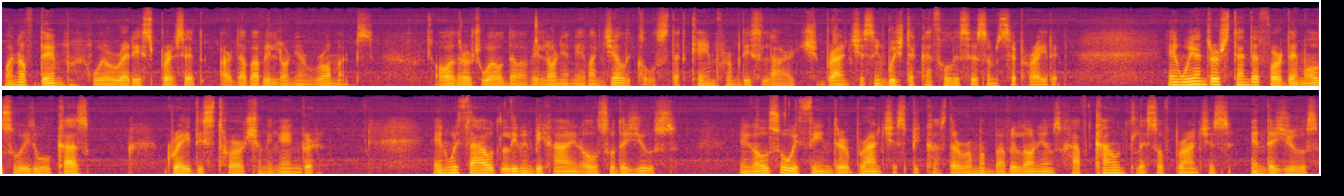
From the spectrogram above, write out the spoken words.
one of them, we already expressed it, are the Babylonian Romans. Others, well, the Babylonian evangelicals that came from these large branches in which the Catholicism separated. And we understand that for them also it will cause great distortion and anger. And without leaving behind also the Jews, and also within their branches, because the Roman Babylonians have countless of branches, and the Jews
